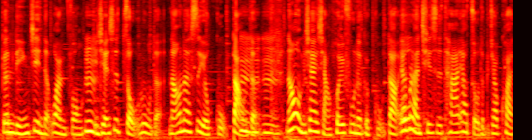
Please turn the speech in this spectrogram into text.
跟邻近的万丰，嗯以前是走路的，然后那是有古道的，嗯嗯然后我们现在想恢复那个古道，哦要不然其实他要走的比较快。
